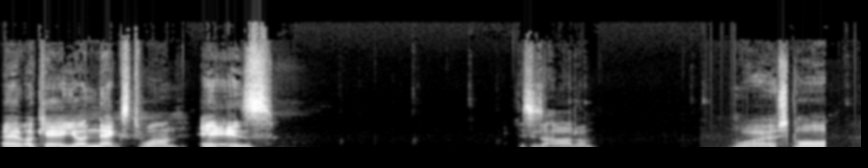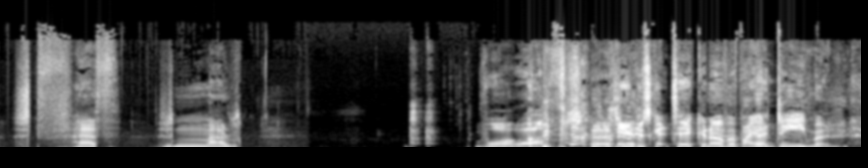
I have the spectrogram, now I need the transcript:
Um, okay, your next one is. This is a hard one. Worst or Feth. Snar. What? Do you just get taken over by a demon?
